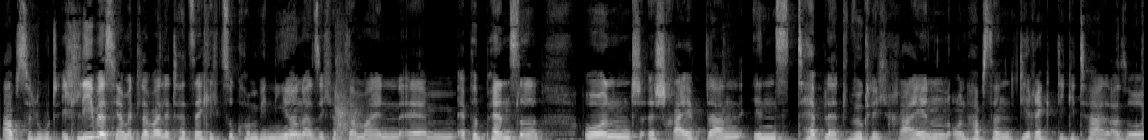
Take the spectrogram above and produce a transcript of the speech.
Absolut. Ich liebe es ja mittlerweile tatsächlich zu kombinieren. Also ich habe da meinen ähm, Apple Pencil und äh, schreibe dann ins Tablet wirklich rein und habe es dann direkt digital. Also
